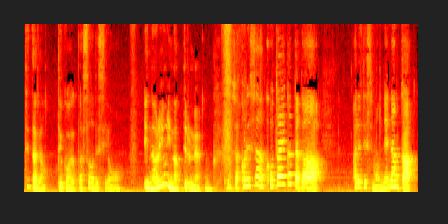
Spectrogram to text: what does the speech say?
てたじゃん。ていうかだそうですよ、えなるようになってるね。うん、でもさこれさ答え方があれですもんね。なんか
